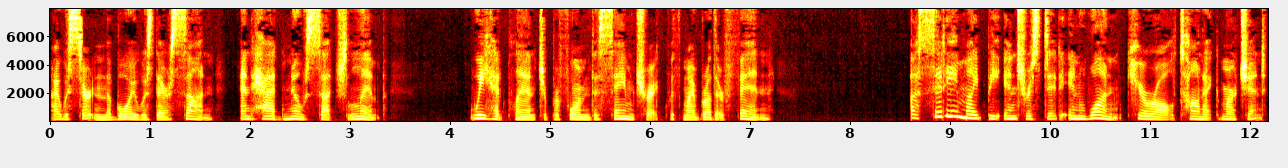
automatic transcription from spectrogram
I was certain the boy was their son and had no such limp. We had planned to perform the same trick with my brother Finn. A city might be interested in one cure all tonic merchant,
